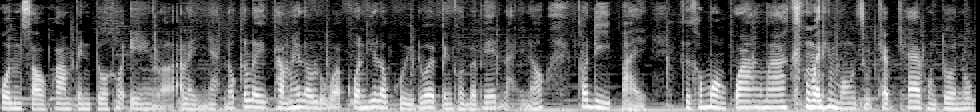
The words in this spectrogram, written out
คนสอความเป็นตัวเขาเองเหรออะไรเงี้ยนกก็เลยทำให้เรารู้ว่าคนที่เราคุยด้วยเป็นคนประเภทไหนเนาะก็ดีไป คือเขามองกว้างมากคือไม่ได้มองจุดแคบๆของตัวนก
